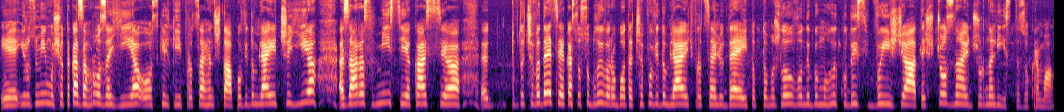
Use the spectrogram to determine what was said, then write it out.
І, розуміємо, що така загроза є, оскільки і про це Генштаб повідомляє. Чи є е, зараз в місті якась. е, е, Тобто, чи ведеться якась особлива робота, чи повідомляють про це людей? Тобто, можливо, вони би могли кудись виїжджати. Що знають журналісти, зокрема?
